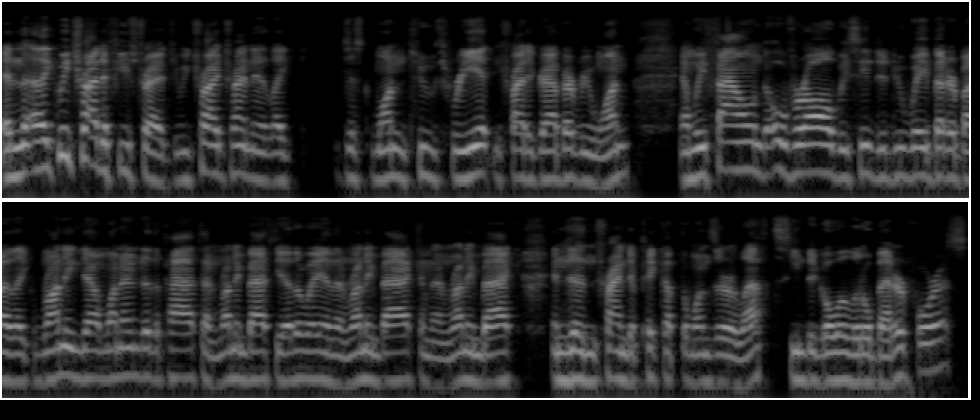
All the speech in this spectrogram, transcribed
And like we tried a few strategies, we tried trying to like just one, two, three it and try to grab every one. And we found overall we seem to do way better by like running down one end of the path and running back the other way, and then running back and then running back, and then trying to pick up the ones that are left seem to go a little better for us.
